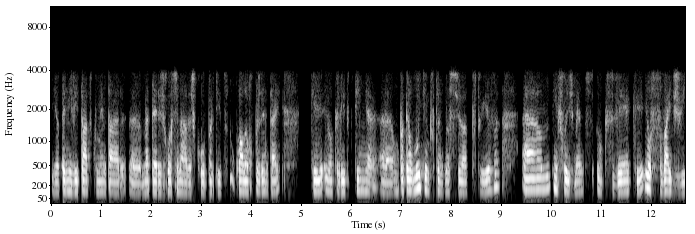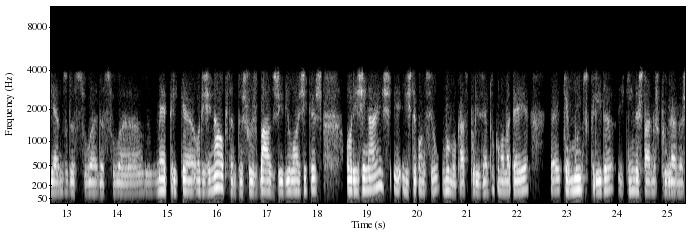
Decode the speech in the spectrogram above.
e eu tenho evitado comentar matérias relacionadas com o partido qual eu representei, que eu acredito que tinha uh, um papel muito importante na sociedade portuguesa. Um, infelizmente, o que se vê é que ele se vai desviando da sua, da sua métrica original, portanto, das suas bases ideológicas originais, e isto aconteceu, no meu caso, por exemplo, com uma matéria uh, que é muito querida e que ainda está nos programas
